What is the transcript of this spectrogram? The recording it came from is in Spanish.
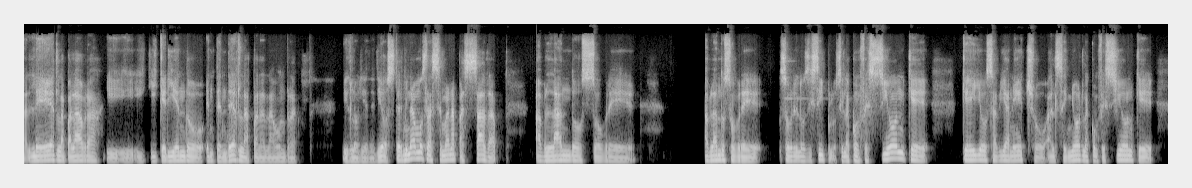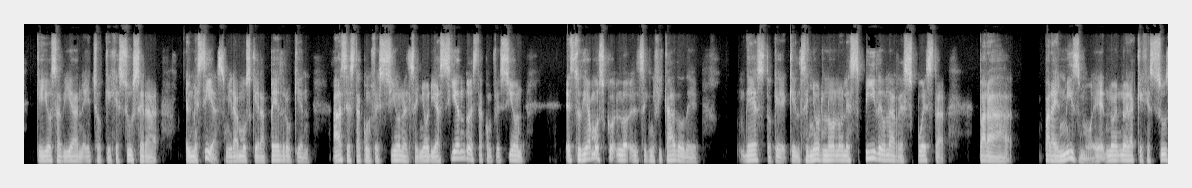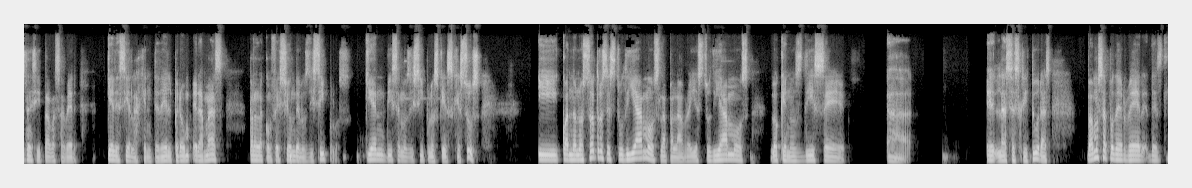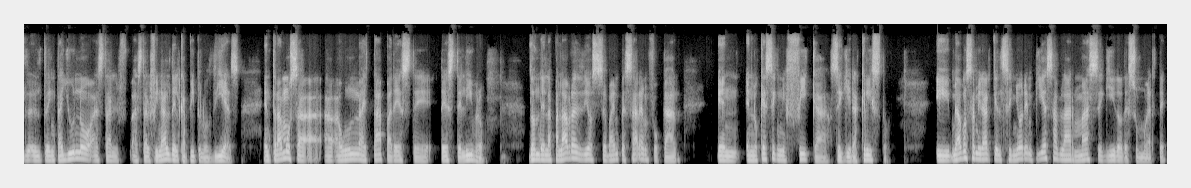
leer la palabra y, queriendo entenderla para la honra y gloria de Dios. Terminamos la semana pasada hablando sobre hablando sobre sobre los discípulos y la confesión que que ellos habían hecho al Señor, la confesión que que ellos habían hecho que Jesús era el Mesías. Miramos que era Pedro quien hace esta confesión al Señor y haciendo esta confesión, estudiamos el significado de, esto, que, que, el Señor no, no les pide una respuesta para, para él mismo. Eh, no, no era que Jesús necesitaba saber qué decía la gente de él, pero era más para la confesión de los discípulos. ¿Quién dicen los discípulos que es Jesús? Y cuando nosotros estudiamos la palabra y estudiamos lo que nos dice uh, las escrituras, vamos a poder ver desde el 31 hasta el, hasta el final del capítulo 10. Entramos a, a, a una etapa de este, de este libro donde la palabra de Dios se va a empezar a enfocar en, en lo que significa seguir a Cristo. Y vamos a mirar que el Señor empieza a hablar más seguido de su muerte.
